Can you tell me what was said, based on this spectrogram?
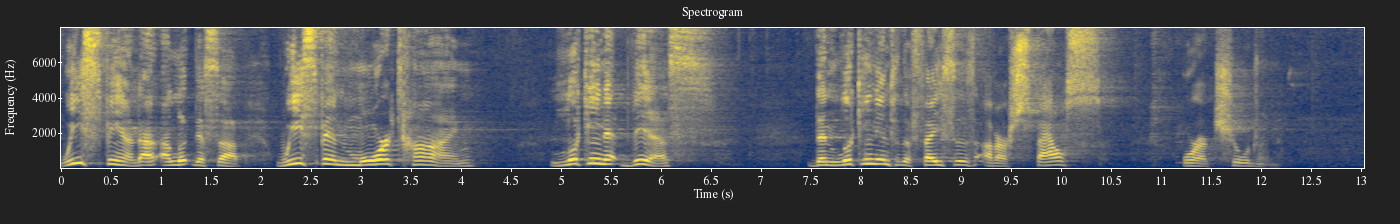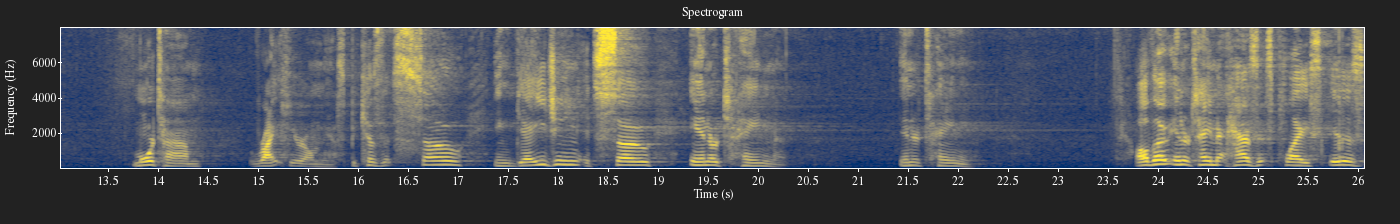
We spend, I, I looked this up, we spend more time looking at this than looking into the faces of our spouse or our children. More time right here on this because it's so engaging, it's so entertainment. Entertaining. Although entertainment has its place, it is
